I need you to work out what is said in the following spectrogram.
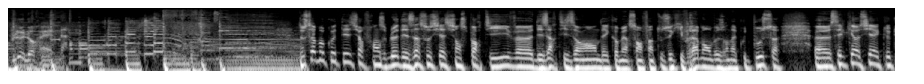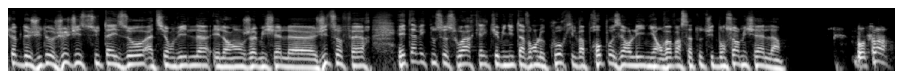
Bleu Lorraine. Nous sommes aux côtés sur France Bleu des associations sportives, euh, des artisans, des commerçants, enfin tous ceux qui vraiment ont besoin d'un coup de pouce. Euh, c'est le cas aussi avec le club de judo Jujitsu Taizo à Thionville. Et l'ange Michel euh, Gitsofer est avec nous ce soir, quelques minutes avant le cours qu'il va proposer en ligne. On va voir ça tout de suite. Bonsoir Michel. Bonsoir.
